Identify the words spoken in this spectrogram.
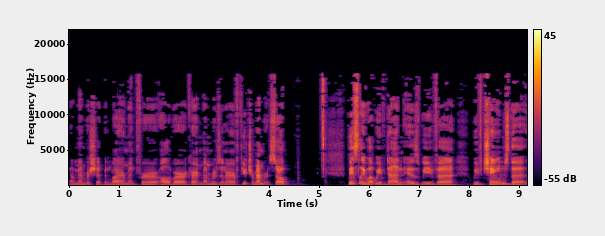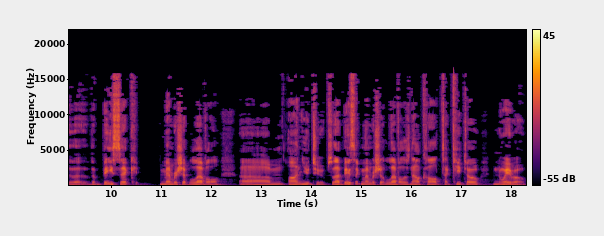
uh, membership environment for all of our current members and our future members. So basically what we've done is we've uh, we've changed the, the, the basic membership level um, on YouTube. So that basic membership level is now called Taquito Nuevo.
